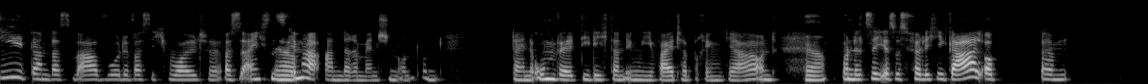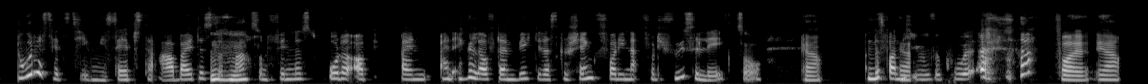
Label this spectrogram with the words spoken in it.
die dann das wahr wurde, was ich wollte. Also eigentlich sind es ja. immer andere Menschen und, und deine Umwelt, die dich dann irgendwie weiterbringt, ja. Und, ja. und letztlich ist es völlig egal, ob ähm, du das jetzt irgendwie selbst erarbeitest mhm. und machst und findest oder ob ein, ein Engel auf deinem Weg dir das Geschenk vor die, vor die Füße legt. So. Ja. Und das fand ja. ich irgendwie so cool. Voll, ja.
